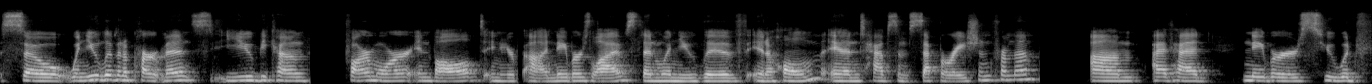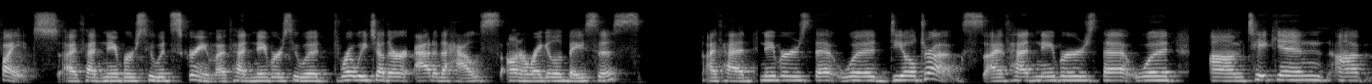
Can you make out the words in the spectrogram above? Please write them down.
So when you live in apartments, you become far more involved in your uh, neighbors' lives than when you live in a home and have some separation from them. Um, I've had neighbors who would fight. I've had neighbors who would scream. I've had neighbors who would throw each other out of the house on a regular basis. I've had neighbors that would deal drugs. I've had neighbors that would um, take in uh,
